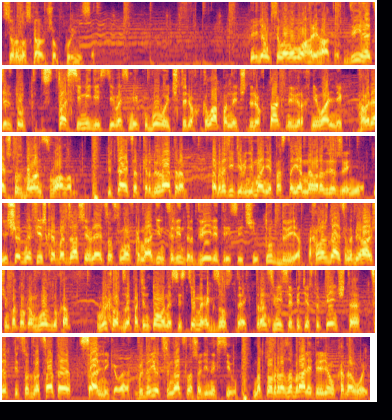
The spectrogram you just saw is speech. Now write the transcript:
Все равно скажут, чтоб курился. Перейдем к силовому агрегату. Двигатель тут 178-кубовый, четырехклапанный, четырехтактный верхневальник. Говорят, что с балансвалом. Питается от карбюратора. Обратите внимание, постоянного разряжения. Еще одна фишка Bajaj является установка на один цилиндр, две или три свечи. Тут две. Охлаждается набегающим потоком воздуха. Выхлоп запатентованной системы ExhaustTech. Трансмиссия пятиступенчатая, цепь 520 сальниковая. Выдает 17 лошадиных сил. Мотор разобрали, перейдем к ходовой.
